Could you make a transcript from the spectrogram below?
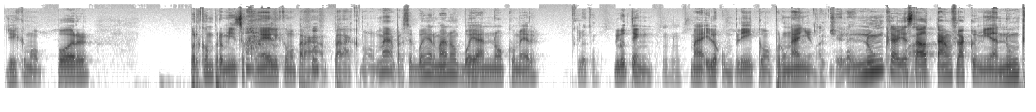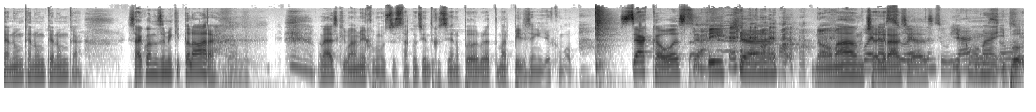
yo dije como por, por compromiso con él y como para, para, como, mae, para ser buen hermano, voy a no comer Gluten. gluten. Mae, y lo cumplí como por un año. ¿Al chile? Nunca había Wow. estado tan flaco en mi vida, nunca, nunca, nunca, nunca. ¿Sabe cuándo se me quitó la vara? ¿Cuándo? Una vez que mi mamá me dijo como, ¿usted está consciente que usted ya no puede volver a tomar pilsen? Y yo como, se acabó esta Se- picha. No más, muchas Buena gracias. en su Y yo como, viaje, ma, ¿y puedo,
